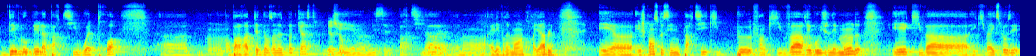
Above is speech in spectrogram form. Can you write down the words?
développer la partie Web 3. Euh, on en parlera peut-être dans un autre podcast. Bien sûr. Mais, euh, mais cette partie-là, elle est vraiment, elle est vraiment incroyable. Et, et je pense que c'est une partie qui peut, enfin, qui va révolutionner le monde et qui va, et qui va exploser.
